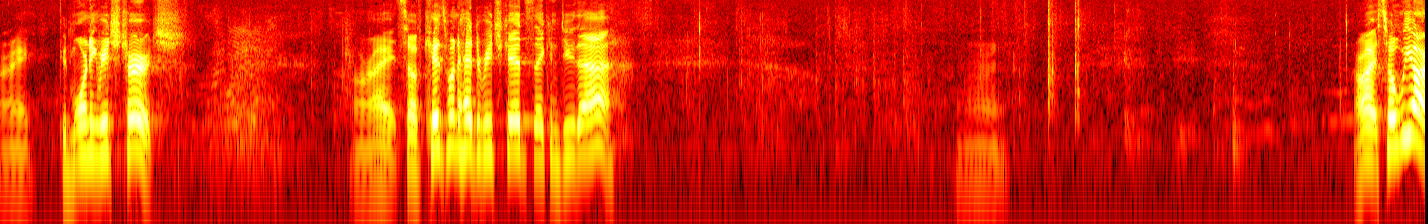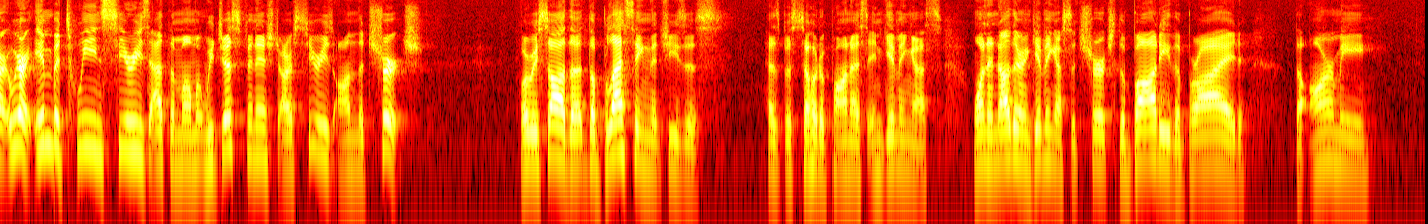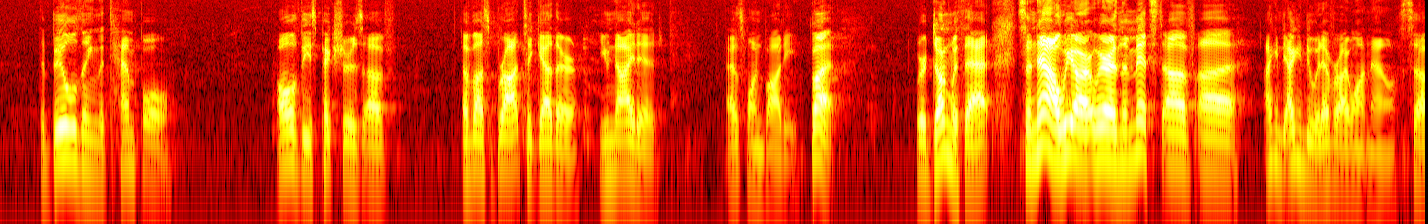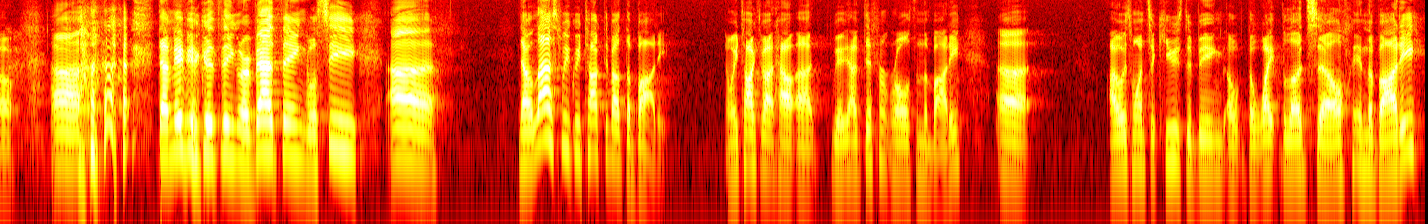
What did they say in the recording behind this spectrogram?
All right. Good morning, Reach Church. All right. So if kids want to head to Reach Kids, they can do that. All right. All right. So we are we are in between series at the moment. We just finished our series on the church, where we saw the, the blessing that Jesus has bestowed upon us in giving us one another and giving us the church, the body, the bride, the army, the building, the temple, all of these pictures of, of us brought together, united as one body. But we're done with that. So now we are we're in the midst of uh, I can I can do whatever I want now. So uh, that may be a good thing or a bad thing. We'll see. Uh, now last week we talked about the body, and we talked about how uh, we have different roles in the body. Uh, I was once accused of being the white blood cell in the body.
